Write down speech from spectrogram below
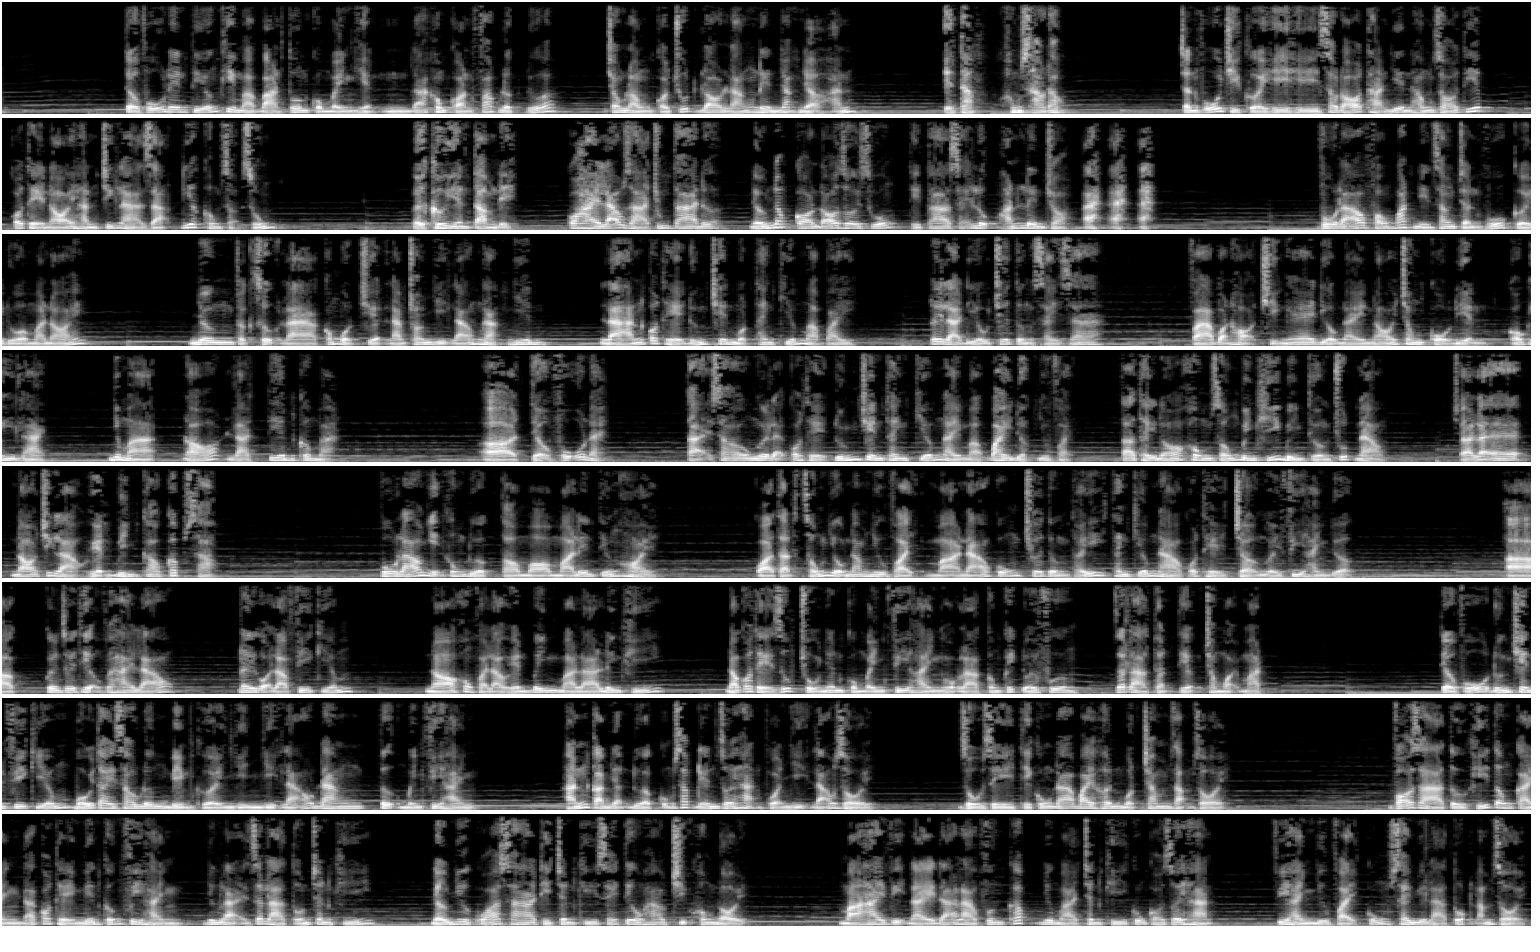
Tiểu Vũ lên tiếng khi mà bản tôn của mình hiện đã không còn pháp lực nữa, trong lòng có chút lo lắng nên nhắc nhở hắn. Yên tâm, không sao đâu. Trần Vũ chỉ cười hì hì sau đó thản nhiên hóng gió tiếp, có thể nói hắn chính là dạng điếc không sợ súng. Ngươi cứ yên tâm đi, có hai lão già chúng ta nữa, nếu nhóc con đó rơi xuống thì ta sẽ lụng hắn lên cho. vô. Vũ lão phóng mắt nhìn sang Trần Vũ cười đùa mà nói, nhưng thực sự là có một chuyện làm cho nhị lão ngạc nhiên, là hắn có thể đứng trên một thanh kiếm mà bay. Đây là điều chưa từng xảy ra, và bọn họ chỉ nghe điều này nói trong cổ điển có ghi lại, nhưng mà đó là tiên cơ mà. À, Tiểu Vũ này, tại sao ngươi lại có thể đứng trên thanh kiếm này mà bay được như vậy? Ta thấy nó không giống binh khí bình thường chút nào. Chả lẽ nó chính là huyền binh cao cấp sao? Vu lão nhịn không được tò mò mà lên tiếng hỏi. Quả thật sống nhiều năm như vậy mà não cũng chưa từng thấy thanh kiếm nào có thể chở người phi hành được. À, quên giới thiệu với hai lão, đây gọi là phi kiếm. Nó không phải là huyền binh mà là linh khí. Nó có thể giúp chủ nhân của mình phi hành hoặc là công kích đối phương, rất là thuận tiện trong mọi mặt. Tiểu Vũ đứng trên phi kiếm, bối tay sau lưng mỉm cười nhìn nhị lão đang tự mình phi hành. Hắn cảm nhận được cũng sắp đến giới hạn của nhị lão rồi. Dù gì thì cũng đã bay hơn 100 dặm rồi. Võ giả từ khí tông cảnh đã có thể miễn cưỡng phi hành nhưng lại rất là tốn chân khí, nếu như quá xa thì chân khí sẽ tiêu hao chịu không nổi. Mà hai vị này đã là vương cấp nhưng mà chân khí cũng có giới hạn, phi hành như vậy cũng xem như là tốt lắm rồi.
